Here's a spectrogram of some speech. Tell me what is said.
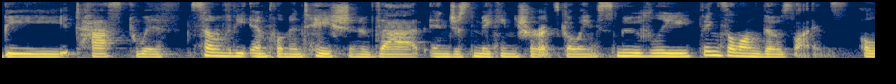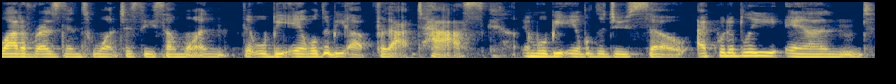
be tasked with some of the implementation of that and just making sure it's going smoothly, things along those lines. A lot of residents want to see someone that will be able to be up for that task and will be able to do so equitably and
